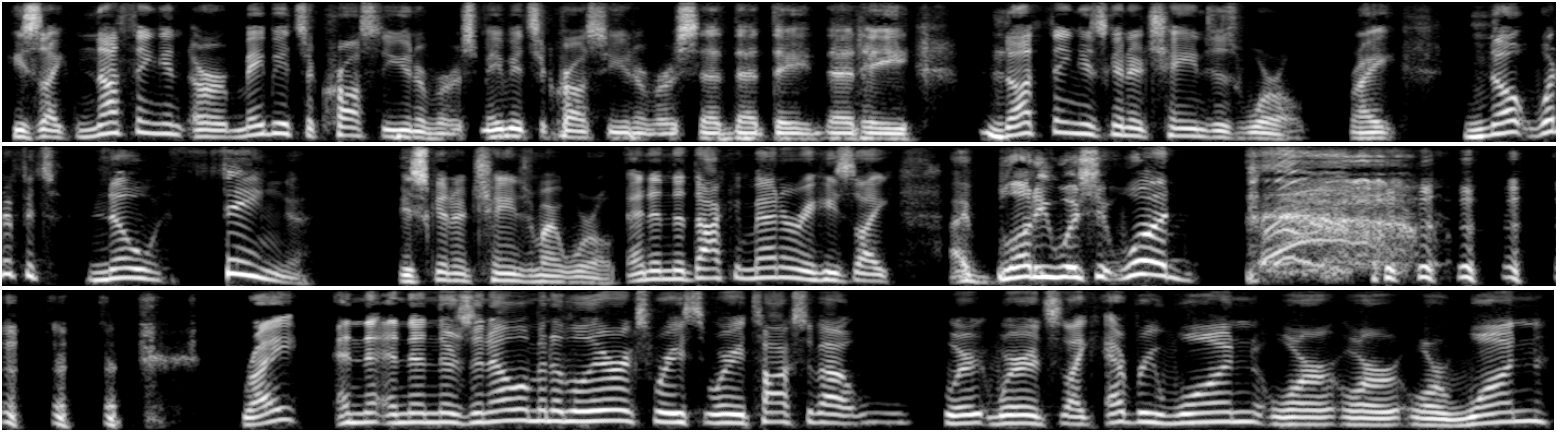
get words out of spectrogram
He's like nothing, in, or maybe it's across the universe. Maybe it's across the universe that, that they, that he, nothing is going to change his world, right? No, what if it's no thing is going to change my world? And in the documentary, he's like, I bloody wish it would. right? And th- and then there's an element of the lyrics where he where he talks about where where it's like every one or or or one.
